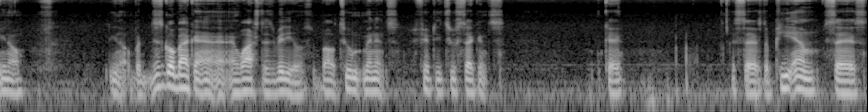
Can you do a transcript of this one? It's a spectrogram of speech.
you know, you know, but just go back and, and watch this video. It's about two minutes, 52 seconds. Okay. It says the PM says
